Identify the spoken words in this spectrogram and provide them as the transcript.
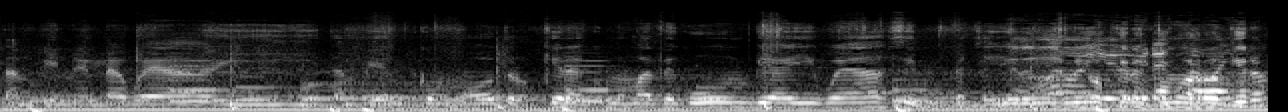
también en la wea y también como otros que eran como más de cumbia y wea así, pues, ¿cachai? Yo tenía No, amigos yo que eran como rockeros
